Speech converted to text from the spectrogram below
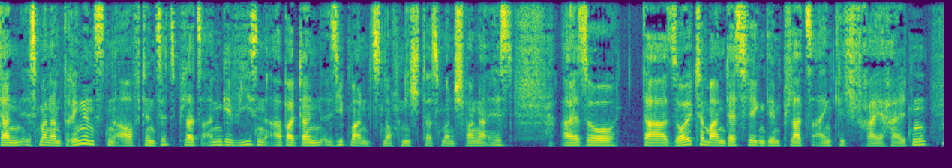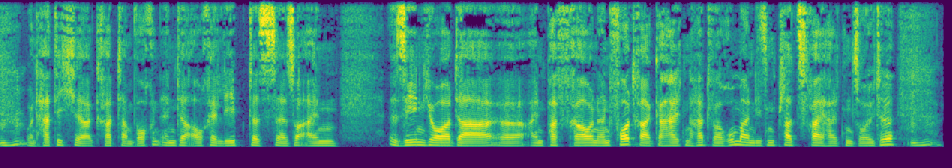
dann ist man am dringendsten auf den Sitzplatz angewiesen, aber dann sieht man es noch nicht, dass man schwanger ist. Also da sollte man deswegen den Platz eigentlich frei halten. Mhm. Und hatte ich ja gerade am Wochenende auch erlebt, dass äh, so ein Senior da äh, ein paar Frauen einen Vortrag gehalten hat, warum man diesen Platz freihalten sollte. Mhm.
